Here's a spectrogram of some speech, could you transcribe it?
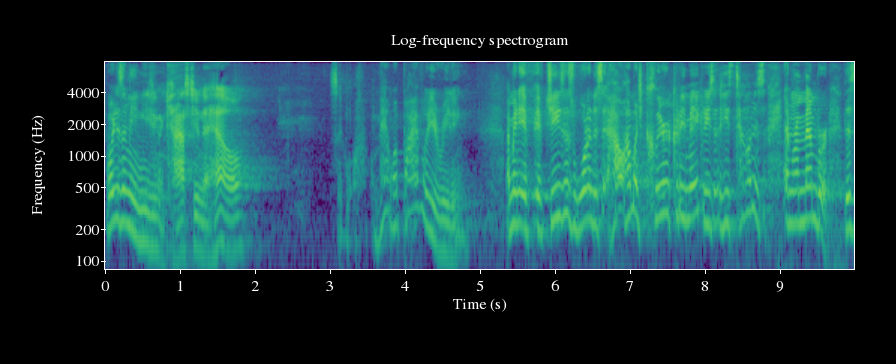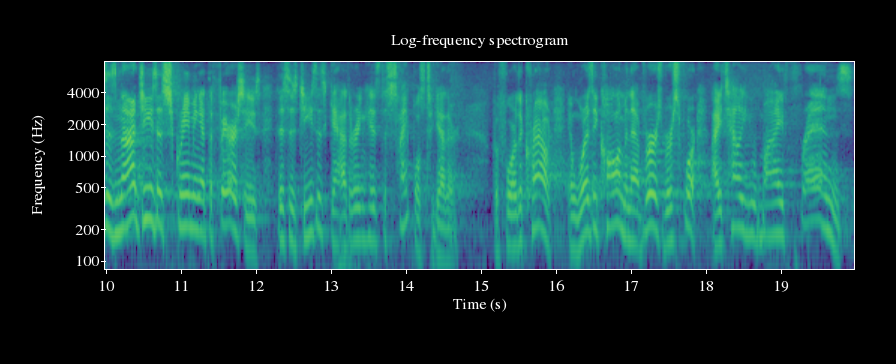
What does it mean he's going to cast you into hell? It's like, well, man, what Bible are you reading? I mean, if, if Jesus wanted to say, how, how much clearer could he make it? He's, he's telling us, and remember, this is not Jesus screaming at the Pharisees. This is Jesus gathering his disciples together before the crowd. And what does he call them in that verse? Verse 4 I tell you, my friends.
